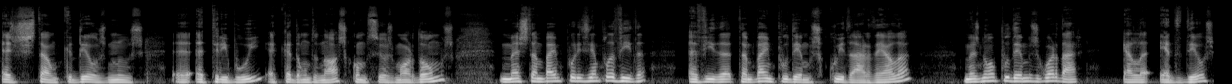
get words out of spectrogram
é a gestão que Deus nos uh, atribui a cada um de nós, como seus mordomos, mas também, por exemplo, a vida. A vida também podemos cuidar dela, mas não a podemos guardar. Ela é de Deus,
